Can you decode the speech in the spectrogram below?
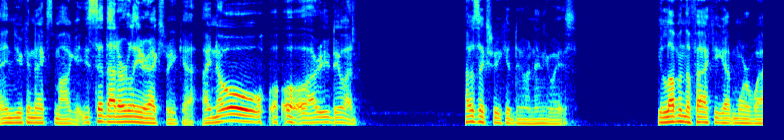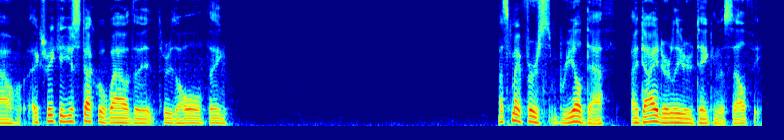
And you can X-Mog it. You said that earlier, X-Rika. I know. How are you doing? How's X-Rika doing anyways? You loving the fact you got more WoW. X-Rika, you stuck with WoW the, through the whole thing. That's my first real death. I died earlier taking the selfie.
